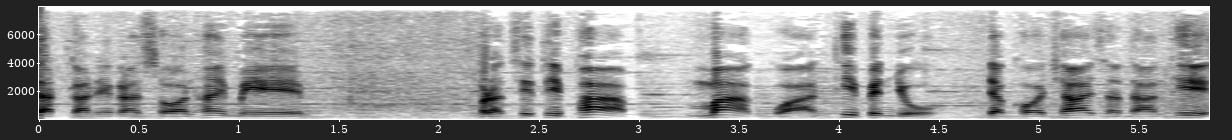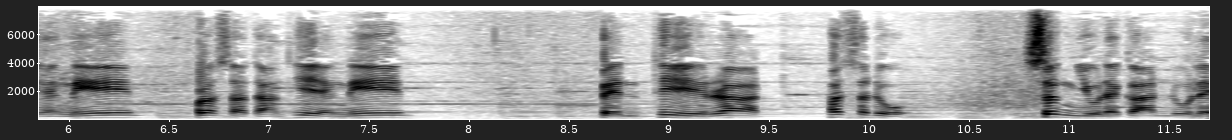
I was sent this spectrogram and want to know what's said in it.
จัดการเรียนการสอนให้มีประสิทธิภาพมากกว่าที่เป็นอยู่ จะขอใช้สถานที่แห่งนี้ เพราะสถานที่แห่งนี้เป็นที่ราชพัสดุ ซึ่งอยู่ในการดูแล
